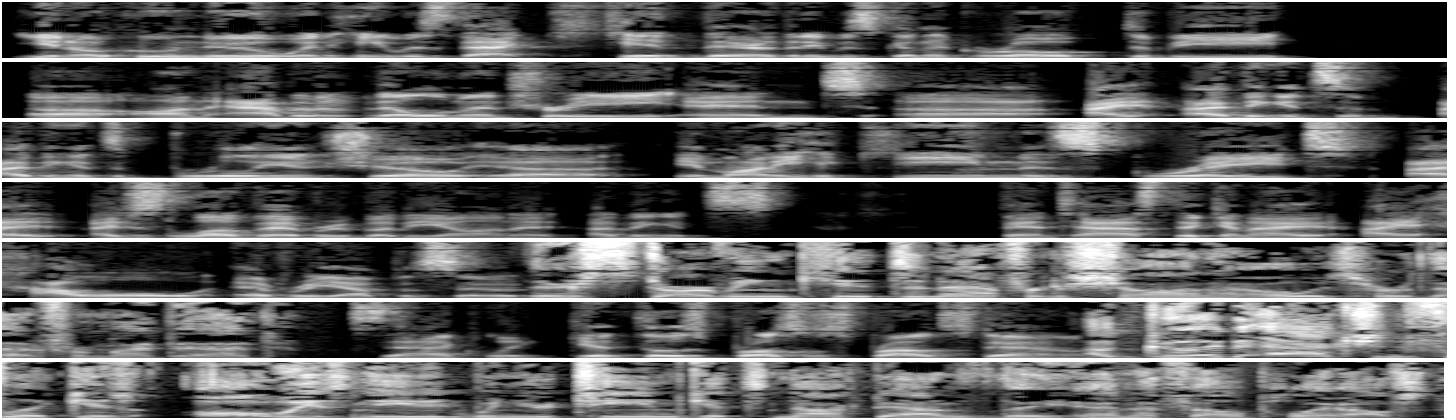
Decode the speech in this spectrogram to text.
you know, who knew when he was that kid there that he was going to grow up to be uh, on Abbott Elementary, and uh, I, I think it's a I think it's a brilliant show. Uh, Imani Hakim is great. I, I just love everybody on it. I think it's fantastic, and I, I howl every episode. There's starving kids in Africa, Sean. I always heard that from my dad. Exactly. Get those Brussels sprouts down. A good action flick is always needed when your team gets knocked out of the NFL playoffs.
